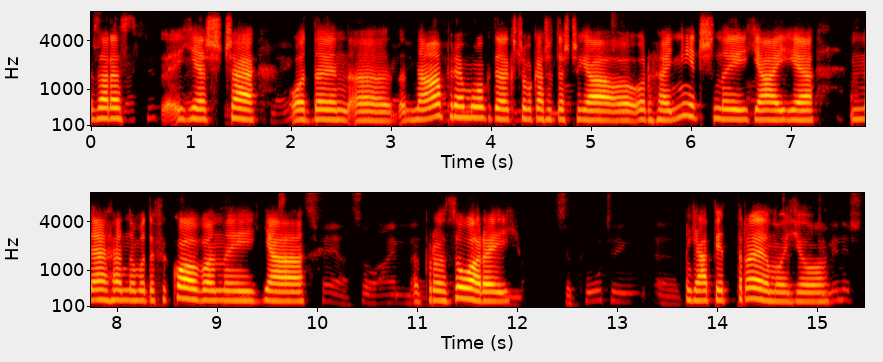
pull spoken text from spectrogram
Зараз є ще один е, напрямок, де якщо ви кажете, що я органічний, я є не генномодифікований, я прозорий, я підтримую е,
